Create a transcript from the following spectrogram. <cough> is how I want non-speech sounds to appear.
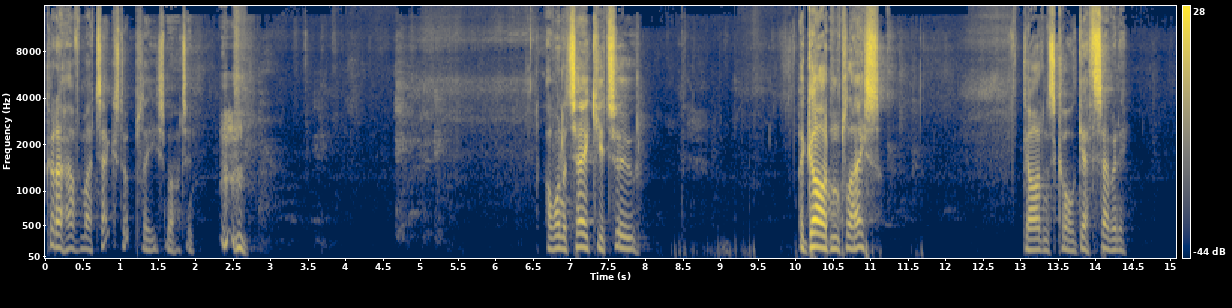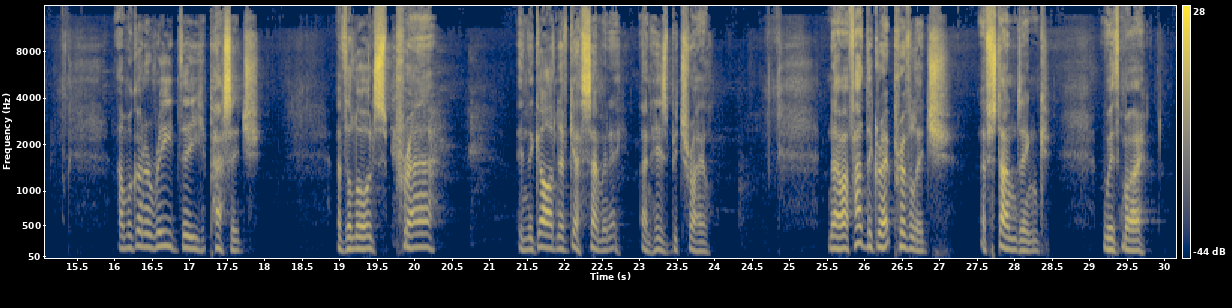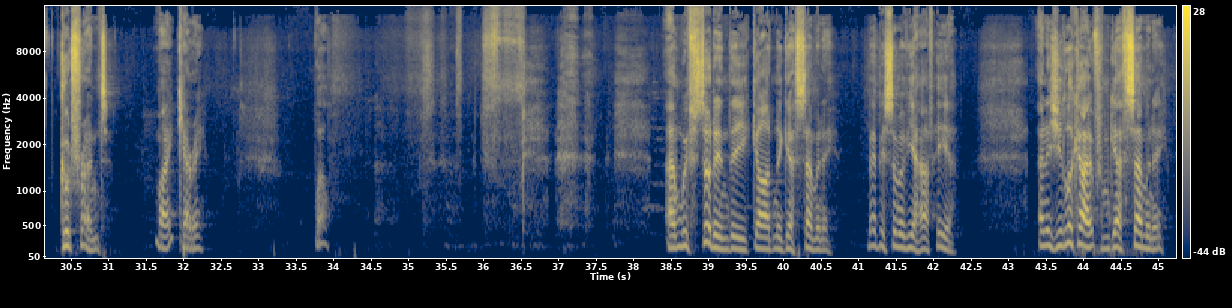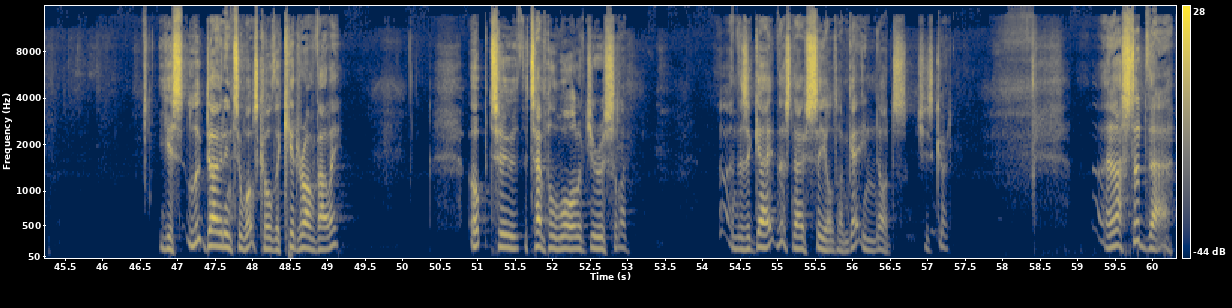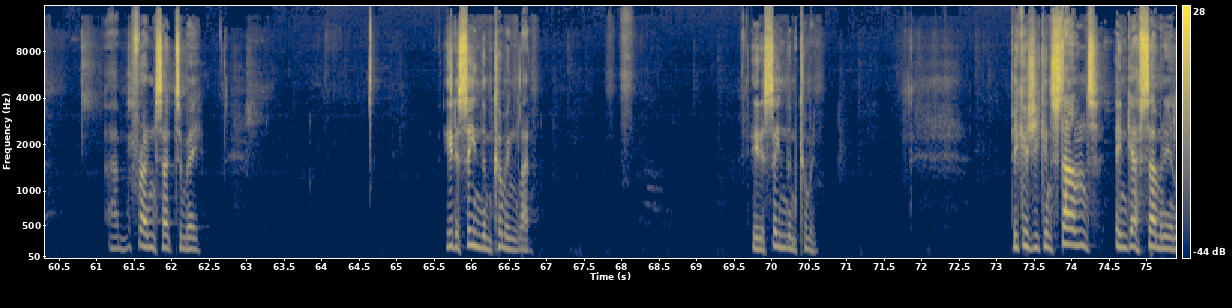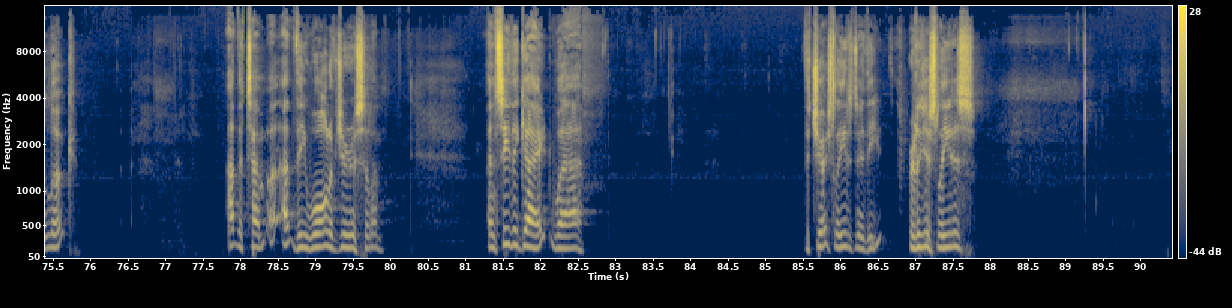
Could I have my text up, please, Martin? <clears throat> I want to take you to a garden place. Garden's called Gethsemane. And we're going to read the passage of the Lord's Prayer in the Garden of Gethsemane and his betrayal. Now, I've had the great privilege of standing with my good friend, Mike Kerry. Well, and we've stood in the Garden of Gethsemane. Maybe some of you have here. And as you look out from Gethsemane, you look down into what's called the Kidron Valley, up to the temple wall of Jerusalem. And there's a gate that's now sealed. I'm getting nods, which is good. And I stood there. Um, a friend said to me, he'd have seen them coming, Glen. He'd have seen them coming. Because you can stand in Gethsemane and look at the, temp- at the wall of Jerusalem and see the gate where the church leaders, the religious leaders,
